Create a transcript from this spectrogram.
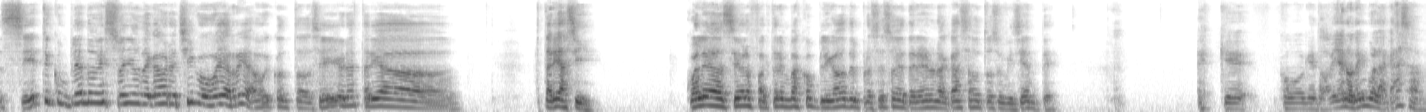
sí estoy cumpliendo mis sueños de cabro chico, voy arriba, voy con todo. Sí, yo no estaría... estaría así. ¿Cuáles han sido los factores más complicados del proceso de tener una casa autosuficiente? Es que como que todavía no tengo la casa.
